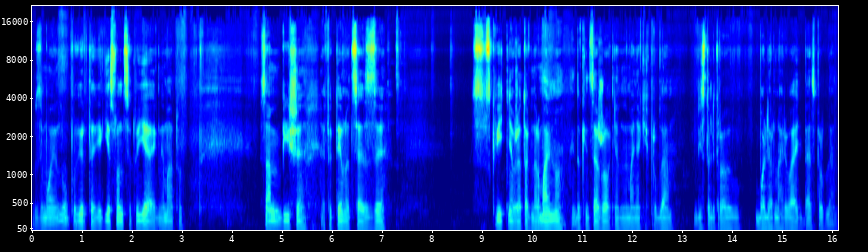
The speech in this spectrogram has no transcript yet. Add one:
зимою. Ну, повірте, як є сонце, то є, а як нема, то саме більше ефективно це з, з квітня вже так нормально і до кінця жовтня немає ніяких проблем. 200-літровий бойлер нагрівають без проблем.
